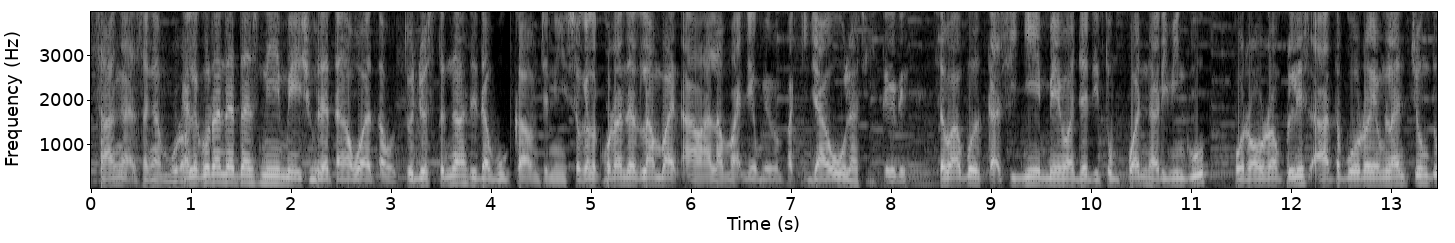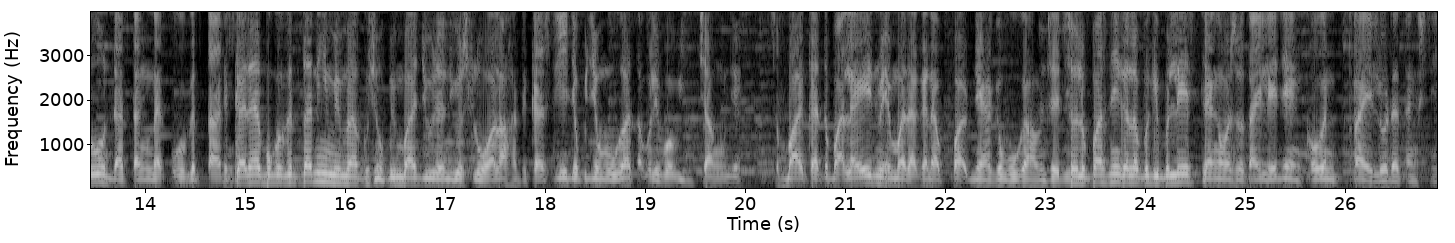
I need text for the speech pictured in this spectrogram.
sangat-sangat murah. Kalau korang datang sini, make sure datang awal tau. Tujuh setengah dia dah buka macam ni. So kalau korang dah terlambat, ah, alamatnya memang pakin jauh lah cerita dia. Sebab apa? Kat sini memang jadi tumpuan hari minggu. Orang-orang polis ataupun orang yang melancung tu datang nak pokok getah ni. Dekat nak pokok getah ni memang aku shopping baju dan juga seluar lah. Dekat sini dia punya murah tak boleh buat bincang je. Sebab kat tempat lain memang tak akan dapat punya harga murah macam ni. So lepas ni kalau pergi belis jangan masuk Thailand je. Korang try lo datang sini.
